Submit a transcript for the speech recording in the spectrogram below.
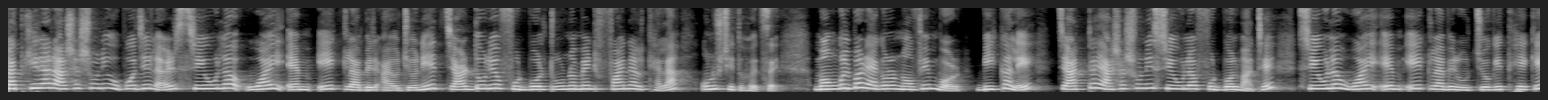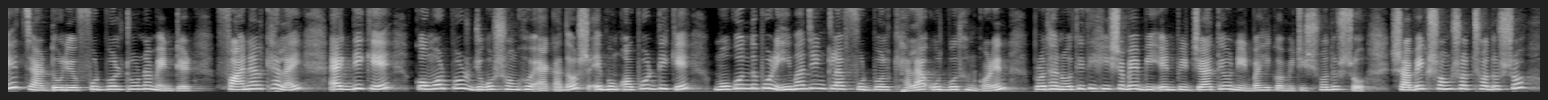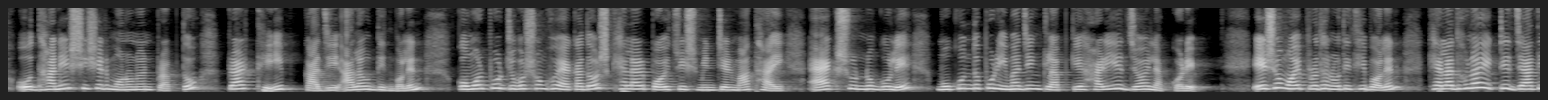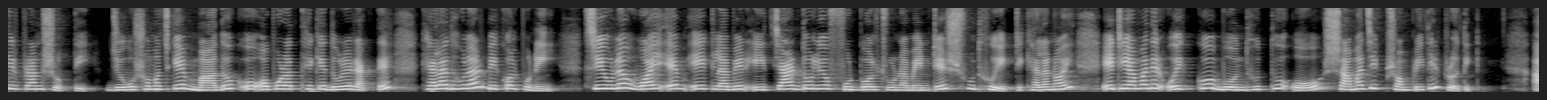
সাতক্ষীরার আশাশুনি উপজেলার শ্রীউলা ওয়াইএমএ ক্লাবের আয়োজনে চার দলীয় ফুটবল টুর্নামেন্ট ফাইনাল খেলা অনুষ্ঠিত হয়েছে। মঙ্গলবার এগারো নভেম্বর বিকালে চারটায় আশাশুনি শ্রীউলা ফুটবল মাঠে শ্রীউলা ওয়াইএমএ ক্লাবের উদ্যোগে থেকে চার দলীয় ফুটবল টুর্নামেন্টের ফাইনাল খেলায় একদিকে কোমরপুর যুব সংঘ একাদশ এবং অপরদিকে মুকুন্দপুর ইমাজিং ক্লাব ফুটবল খেলা উদ্বোধন করেন প্রধান অতিথি হিসেবে বিএনপির জাতীয় নির্বাহী কমিটির সদস্য সাবেক সংসদ সদস্য ও ধানের শীষের মনোনয়নপ্রাপ্ত প্রার্থী কাজী আলাউদ্দিন বলেন, কোমরপুর যুবসংঘ একাদশ খেলার পঁয়ত্রিশ মিনিটের মাথায় এক শূন্য গোলে মুকুন্দপুর ইমাজিং ক্লাবকে হারিয়ে জয়লাভ করে। এ সময় প্রধান অতিথি বলেন খেলাধুলা একটি জাতির প্রাণশক্তি। যুব সমাজকে মাদক ও অপরাধ থেকে দূরে রাখতে খেলাধুলার বিকল্প নেই। শ্রীউলা ওয়াই এম এ ক্লাবের এই চার দলীয় ফুটবল টুর্নামেন্টে শুধু একটি খেলা নয়, এটি আমাদের ঐক্য, বন্ধুত্ব ও সামাজিক সম্প্রীতির প্রতীক।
